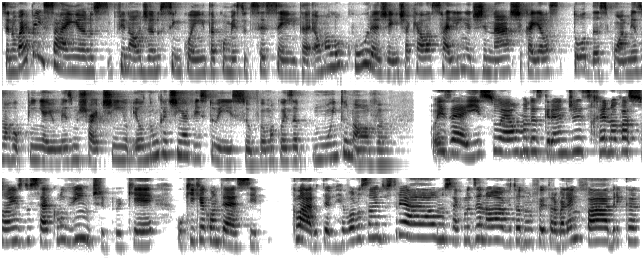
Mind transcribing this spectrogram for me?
Você não vai pensar em anos final de anos 50, começo de 60. É uma loucura, gente, aquela salinha de ginástica e elas todas com a mesma roupinha e o mesmo shortinho. Eu nunca tinha visto isso. Foi uma coisa muito nova. Pois é, isso é uma das grandes renovações do século XX, porque o que, que acontece? Claro, teve Revolução Industrial no século XIX, todo mundo foi trabalhar em fábrica,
